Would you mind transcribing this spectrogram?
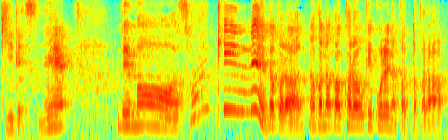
きですね。でまあ最近ねだからなかなかカラオケ来れなかったから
